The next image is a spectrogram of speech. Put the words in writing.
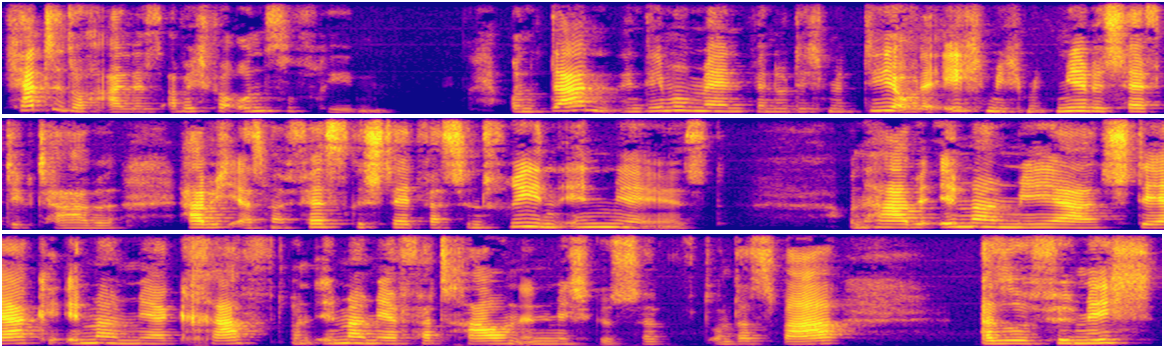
Ich hatte doch alles, aber ich war unzufrieden. Und dann, in dem Moment, wenn du dich mit dir oder ich mich mit mir beschäftigt habe, habe ich erstmal festgestellt, was für ein Frieden in mir ist. Und habe immer mehr Stärke, immer mehr Kraft und immer mehr Vertrauen in mich geschöpft. Und das war also für mich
